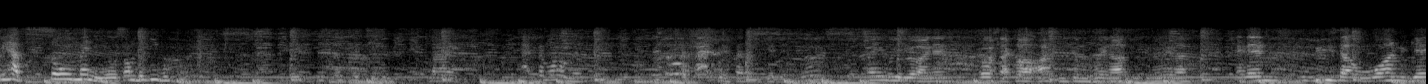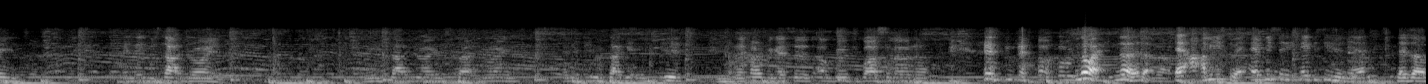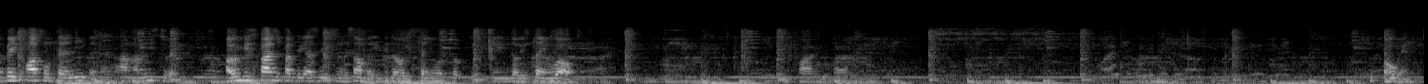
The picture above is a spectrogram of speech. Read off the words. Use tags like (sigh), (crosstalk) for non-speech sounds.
We had so many. It was unbelievable. Like, at the moment, it's always like this the beginning. Playing really well, and then was like, oh, Arsenal's gonna win, Arsenal's gonna win. And then you lose that one game, and then you start drawing. And then you start drawing, you start drawing, and then people start getting pissed. And then Fabregas says, I'm going to Barcelona. (laughs) no, No, I- no, no. Yeah, I- I'm used to it. Every season, every season, yeah, there's a big Arsenal player leaving. and I'm, I'm used to it. I wouldn't be surprised if Fabregas leaves in the summer, even though he's playing well. Even though he's playing well. You'll be fine without it. Owen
